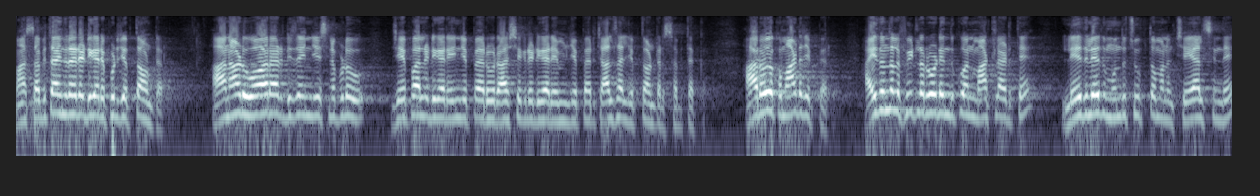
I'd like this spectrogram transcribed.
మా సబితాంద్రారెడ్డి గారు ఎప్పుడు చెప్తా ఉంటారు. ఆనాడు ఓఆర్ఆర్ డిజైన్ చేసినప్పుడు జైపాల్ రెడ్డి గారు ఏం చెప్పారు రాజశేఖర రెడ్డి గారు ఏం చెప్పారు చాలాసార్లు చెప్తా ఉంటారు సబితక్క. ఆ రోజు ఒక మాట చెప్పారు. ఐదు వందల ఫీట్ల రోడ్ ఎందుకు అని మాట్లాడితే లేదు లేదు ముందు చూపుతో మనం చేయాల్సిందే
